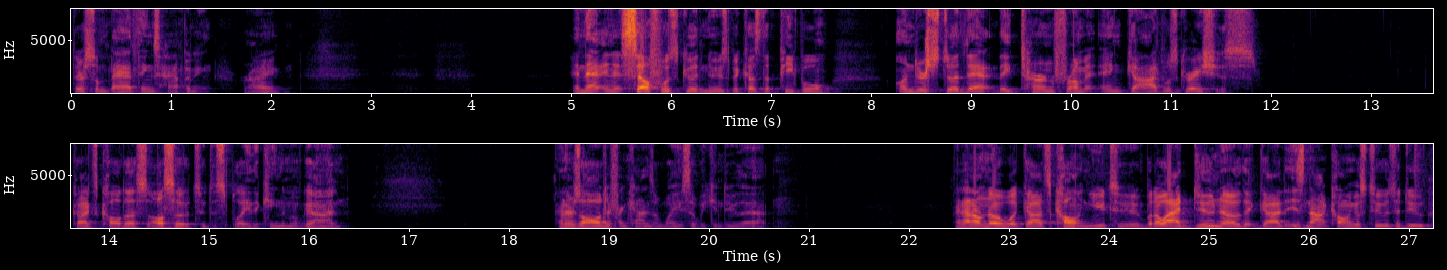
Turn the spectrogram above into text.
There's some bad things happening, right? And that in itself was good news because the people understood that, they turned from it, and God was gracious. God's called us also to display the kingdom of God. And there's all different kinds of ways that we can do that. And I don't know what God's calling you to, but what I do know that God is not calling us to is to do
